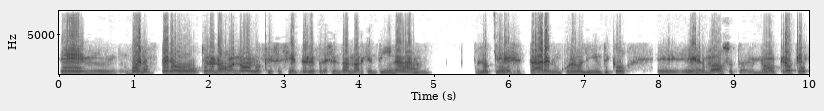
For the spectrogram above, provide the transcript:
Eh, bueno, pero, pero no, no, lo que se siente representando Argentina, lo que es estar en un Juego Olímpico, eh, es hermoso. No creo que,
